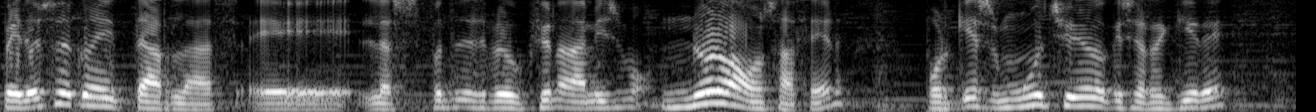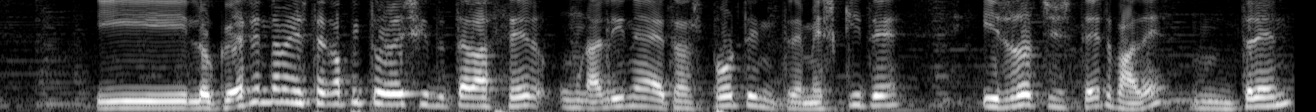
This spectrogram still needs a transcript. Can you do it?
Pero eso de conectar las, eh, las fuentes de producción ahora mismo no lo vamos a hacer porque es mucho dinero lo que se requiere. Y lo que voy a hacer también en este capítulo es intentar hacer una línea de transporte entre Mesquite y Rochester, ¿vale? Un tren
